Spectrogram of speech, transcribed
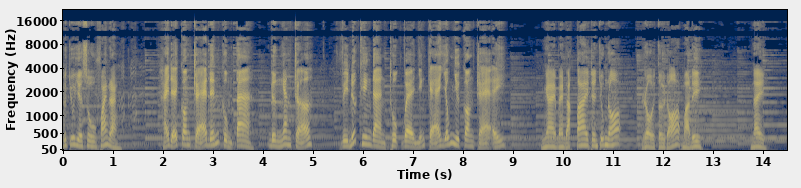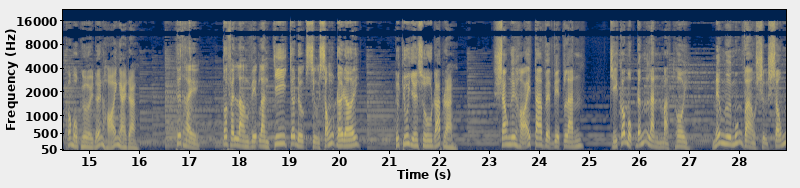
Đức Chúa Giêsu phán rằng, Hãy để con trẻ đến cùng ta, đừng ngăn trở, vì nước thiên đàng thuộc về những kẻ giống như con trẻ ấy. Ngài bèn đặt tay trên chúng nó, rồi từ đó mà đi. Này, có một người đến hỏi Ngài rằng, Thưa Thầy, tôi phải làm việc làm chi cho được sự sống đời đời? Đức Chúa Giêsu đáp rằng, Sao ngươi hỏi ta về việc lành? Chỉ có một đấng lành mà thôi. Nếu ngươi muốn vào sự sống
